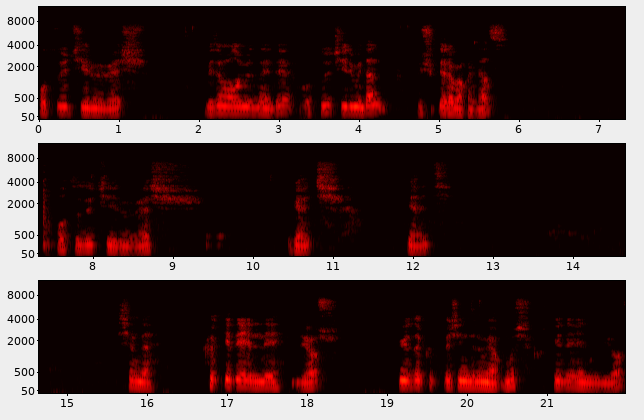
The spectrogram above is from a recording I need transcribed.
33-25. Bizim olayımız neydi? 33-20'den düşüklere bakacağız. 33 25 geç geç Şimdi 47 50 diyor. %45 indirim yapmış. 47 50 diyor.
